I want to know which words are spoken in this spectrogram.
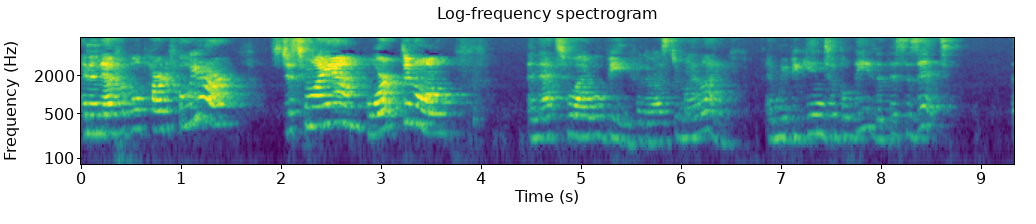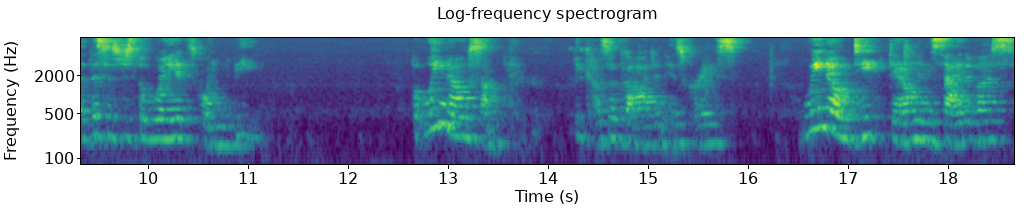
an inevitable part of who we are. It's just who I am, warped and all. And that's who I will be for the rest of my life. And we begin to believe that this is it, that this is just the way it's going to be. But we know something because of God and His grace. We know deep down inside of us,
